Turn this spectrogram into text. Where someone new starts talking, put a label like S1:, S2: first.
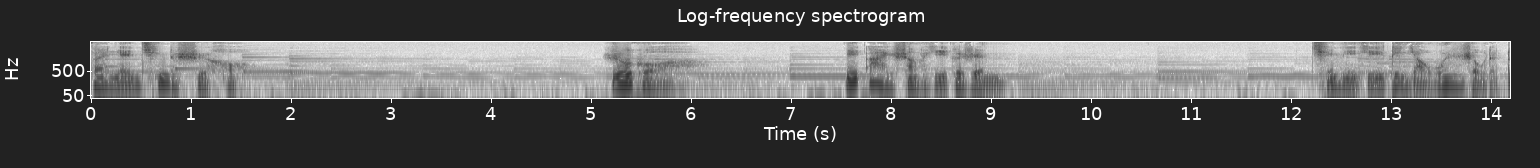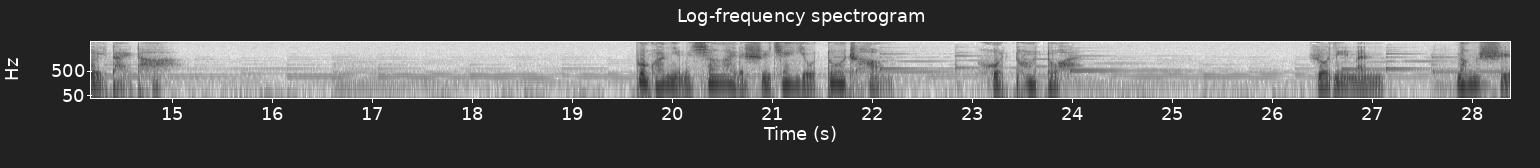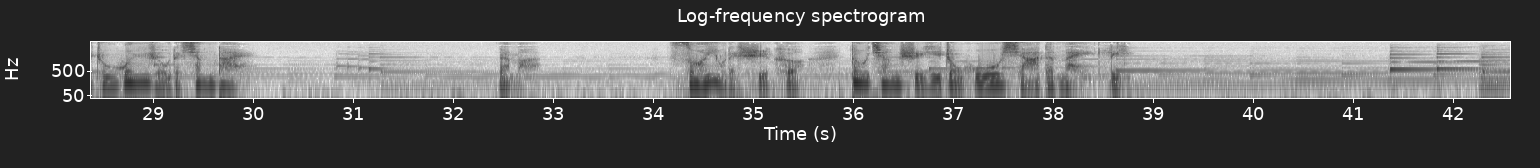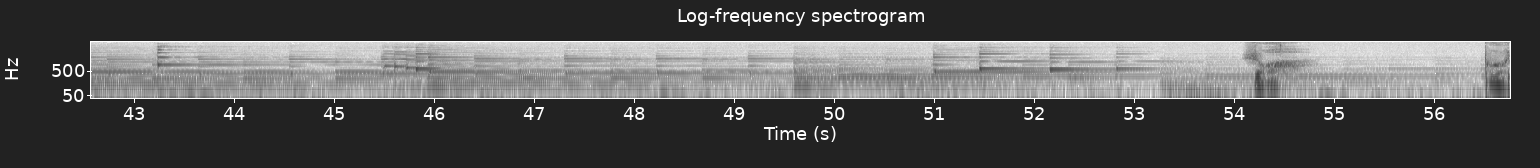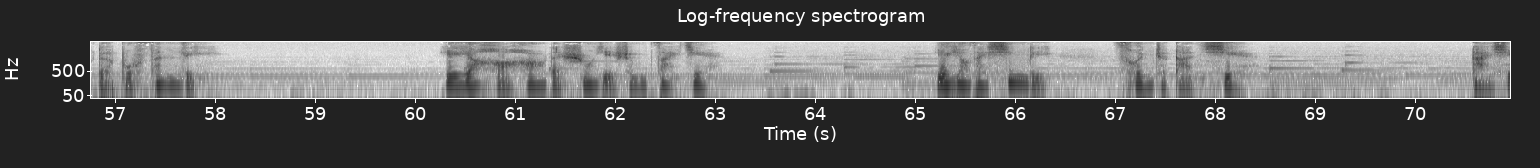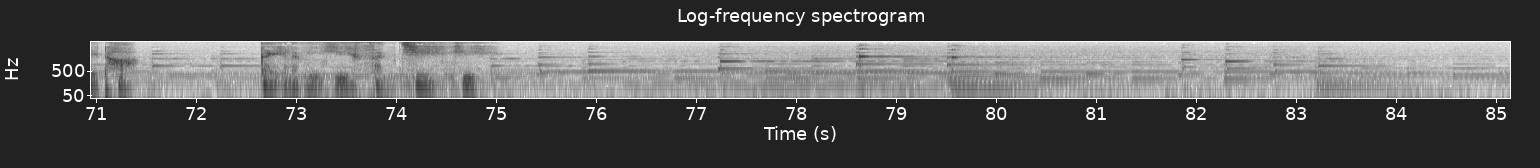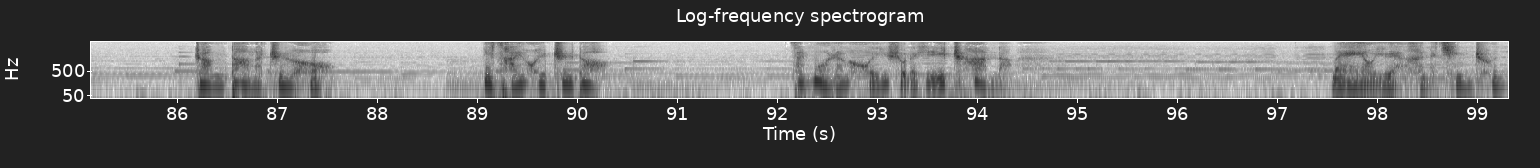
S1: 在年轻的时候，如果你爱上了一个人，请你一定要温柔的对待他。不管你们相爱的时间有多长或多短，若你们。能始终温柔的相待，那么所有的时刻都将是一种无瑕的美丽。若。不得不分离，也要好好的说一声再见，也要在心里存着感谢，感谢他给了你一份记忆。长大了之后，你才会知道，在蓦然回首的一刹那，没有怨恨的青春，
